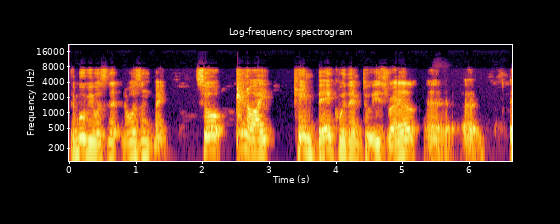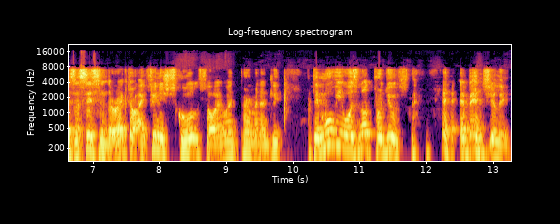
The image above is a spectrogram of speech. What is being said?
The movie was wasn't made. So you know I came back with them to Israel uh, uh, as assistant director. I finished school, so I went permanently. The movie was not produced eventually,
